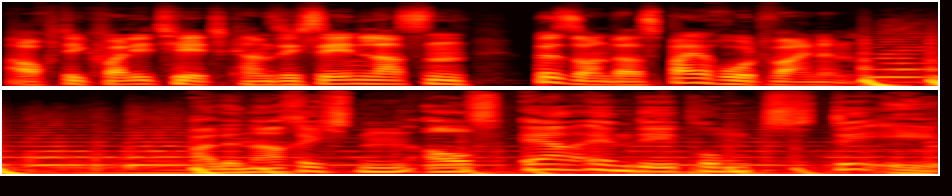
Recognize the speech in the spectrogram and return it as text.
Auch die Qualität kann sich sehen lassen, besonders bei Rotweinen. Alle Nachrichten auf rnd.de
